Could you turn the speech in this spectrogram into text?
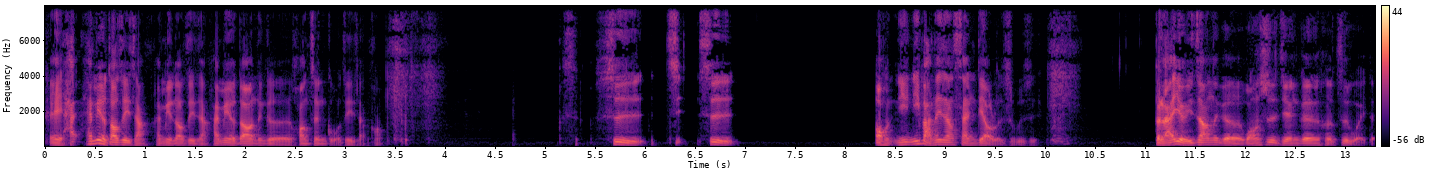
哎，还还没有到这一章，还没有到这一章，还没有到那个黄成国这一章哈。是是是。是哦，你你把那张删掉了是不是？本来有一张那个王世坚跟何志伟的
